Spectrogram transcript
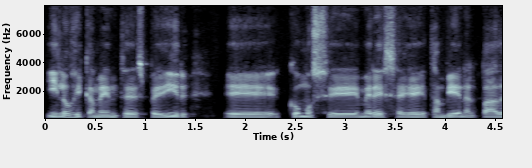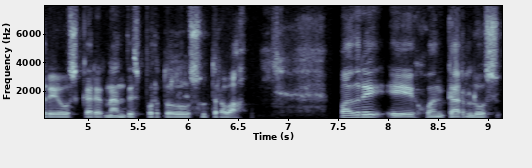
y, lógicamente, despedir eh, como se merece también al padre Oscar Hernández por todo su trabajo. Padre eh, Juan Carlos,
